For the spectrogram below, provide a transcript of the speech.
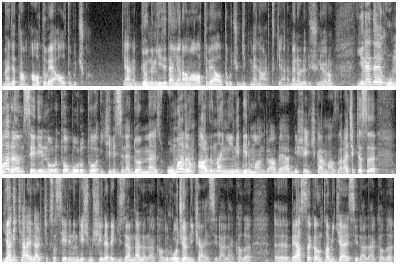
Bence tam 6 veya 6,5. Yani gönlüm 7'den yana ama 6 veya 6.5 gitmeli artık yani ben öyle düşünüyorum. Yine de umarım seri Naruto Boruto ikilisine dönmez. Umarım ardından yeni bir manga veya bir şey çıkarmazlar. Açıkçası yan hikayeler çıksa serinin geçmişiyle ve gizemlerle alakalı, Roger'ın hikayesiyle alakalı, e, Beyaz Sakal'ın tam hikayesiyle alakalı,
